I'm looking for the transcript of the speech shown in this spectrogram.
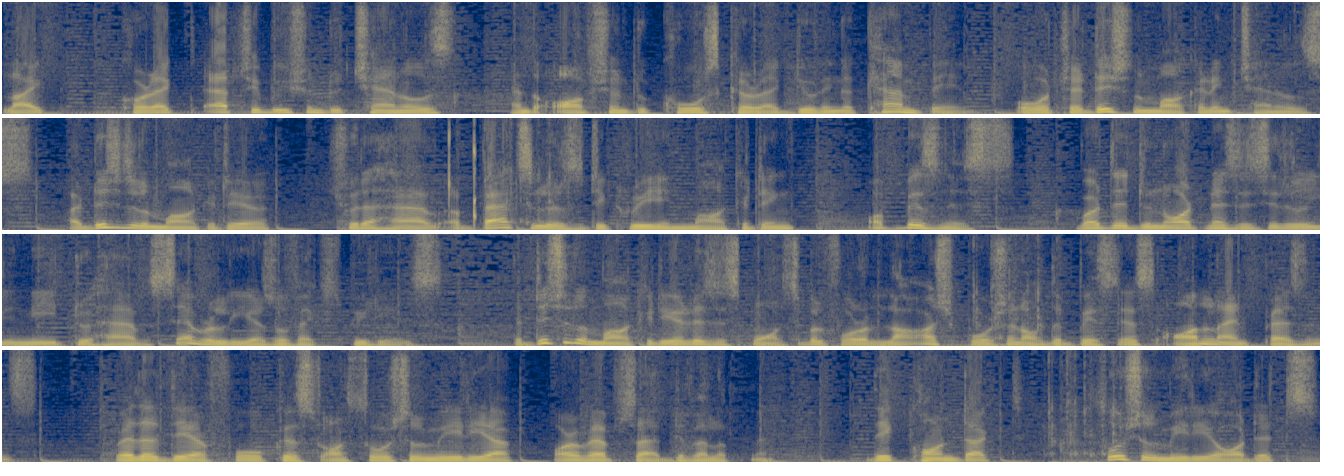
like correct attribution to channels and the option to course correct during a campaign over traditional marketing channels. A digital marketer should have a bachelor's degree in marketing or business, but they do not necessarily need to have several years of experience. The digital marketer is responsible for a large portion of the business online presence, whether they are focused on social media or website development. They conduct social media audits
